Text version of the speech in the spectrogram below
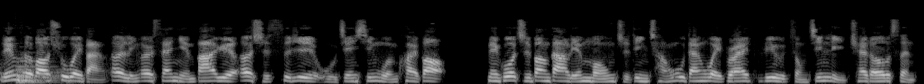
联合报数位版，二零二三年八月二十四日午间新闻快报：美国职棒大联盟指定常务单位 Brightview 总经理 Chad Olson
